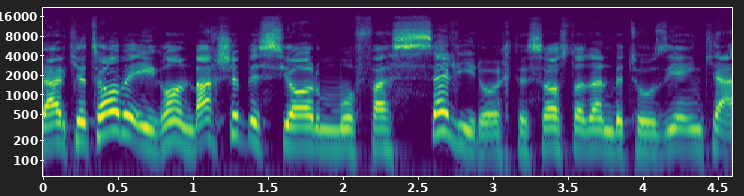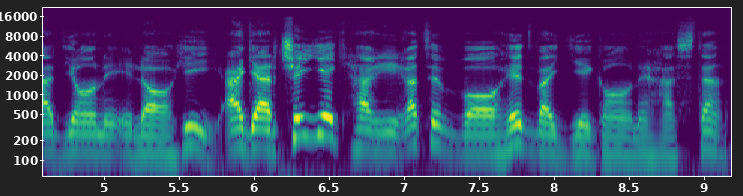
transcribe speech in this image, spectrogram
در کتاب ایگان بخش بسیار مفصلی رو اختصاص دادن به توضیح اینکه ادیان الهی اگرچه یک حقیقت واحد و یگانه هستند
